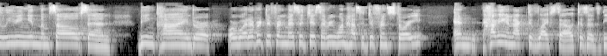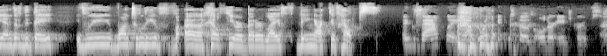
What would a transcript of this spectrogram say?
believing in themselves and being kind or or whatever different messages everyone has a different story and having an active lifestyle. Because at the end of the day if we want to live a healthier better life being active helps. Exactly. Yeah we want to get into those older age groups.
